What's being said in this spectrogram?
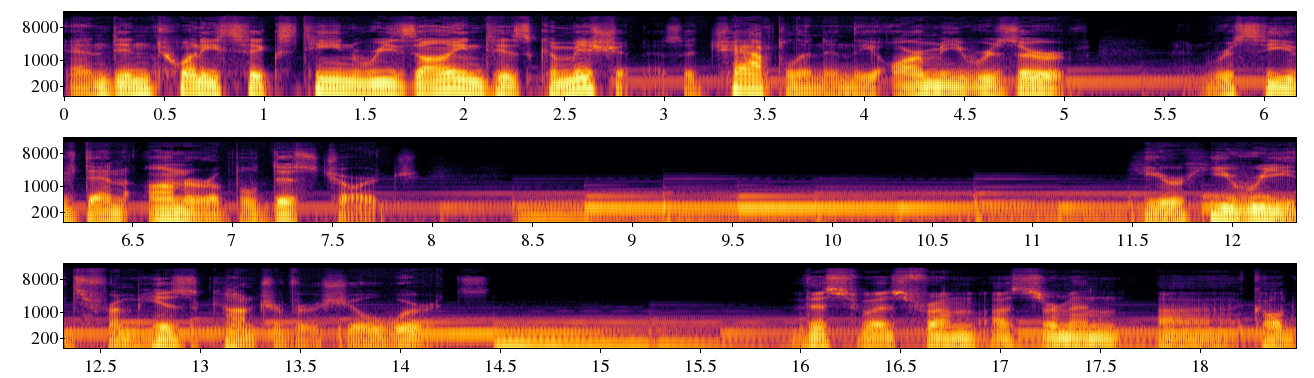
and in 2016 resigned his commission as a chaplain in the Army Reserve and received an honorable discharge. Here he reads from his controversial words. This was from a sermon uh, called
